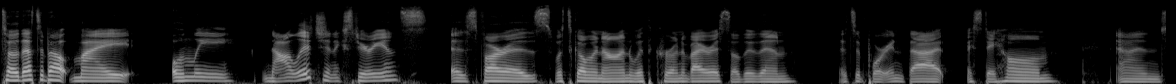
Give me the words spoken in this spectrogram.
So that's about my only knowledge and experience as far as what's going on with coronavirus other than it's important that i stay home and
